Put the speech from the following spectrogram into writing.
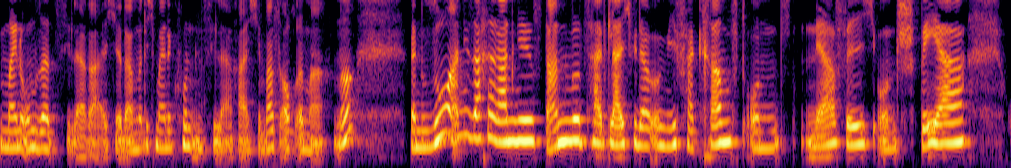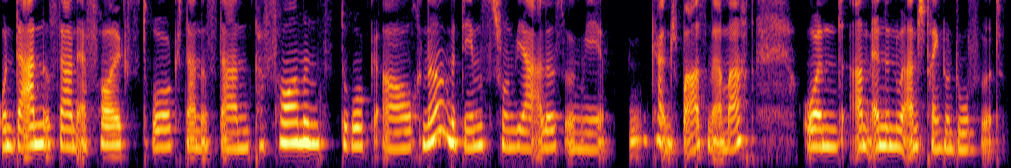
meine Umsatzziele erreiche, damit ich meine Kundenziele erreiche, was auch immer. Ne? Wenn du so an die Sache rangehst, dann wird's halt gleich wieder irgendwie verkrampft und nervig und schwer. Und dann ist da ein Erfolgsdruck, dann ist da ein Performance-Druck auch, ne, mit dem es schon wieder alles irgendwie keinen Spaß mehr macht und am Ende nur anstrengend und doof wird.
